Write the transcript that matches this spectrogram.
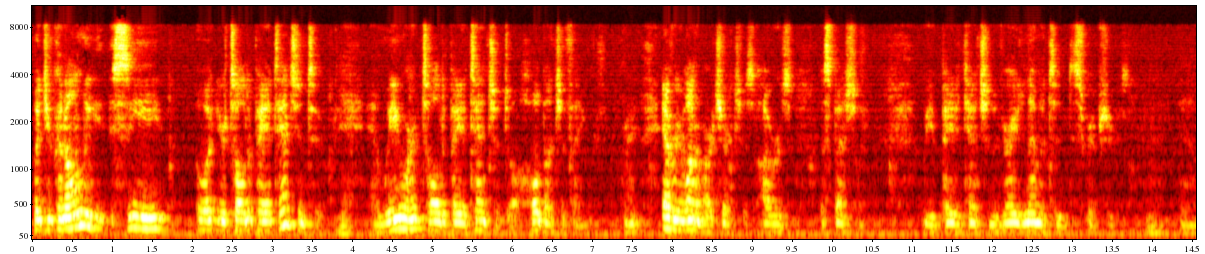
but you can only see what you're told to pay attention to. Yeah. And we weren't told to pay attention to a whole bunch of things. Right? Every one of our churches, ours especially, we paid attention to very limited scriptures. Mm-hmm. You know.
